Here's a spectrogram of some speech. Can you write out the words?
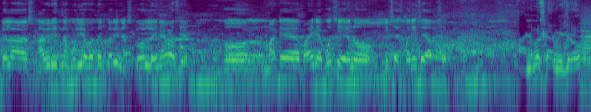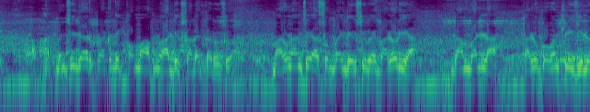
પહેલાં આવી રીતના મૂલ્યવર્ધન કરીને સ્ટોલ લઈને આવ્યા છે. તો માટે ભાઈને પૂછીએ એનો વિશેષ પરિચય આપશો. નમસ્કાર મિત્રો. બંશીધર પ્રાકૃતિક ફોર્મમાં આપનું હાર્દિક સ્વાગત કરું છું. મારું નામ છે અશોકભાઈ દેવસીભાઈ ભાલોડિયા ગામ વડલા તાલુકો વંથલી જિલ્લો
